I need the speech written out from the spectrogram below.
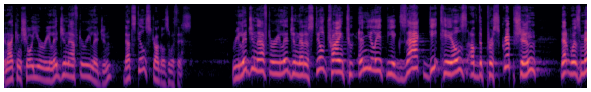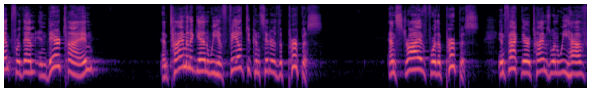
And I can show you religion after religion that still struggles with this religion after religion that is still trying to emulate the exact details of the prescription that was meant for them in their time. And time and again, we have failed to consider the purpose and strive for the purpose. In fact, there are times when we have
